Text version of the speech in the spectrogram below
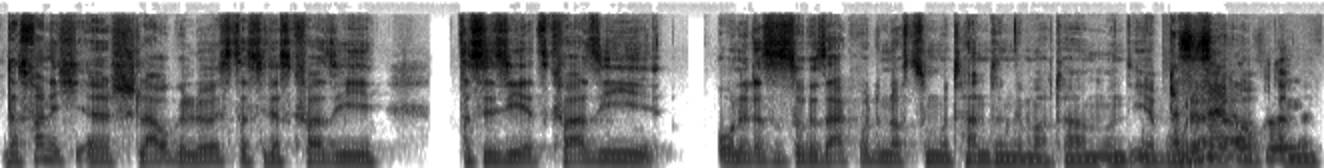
Das fand ich äh, schlau gelöst, dass sie das quasi, dass sie sie jetzt quasi, ohne dass es so gesagt wurde, noch zur Mutantin gemacht haben und ihr Bruder halt ja auch auch damit.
